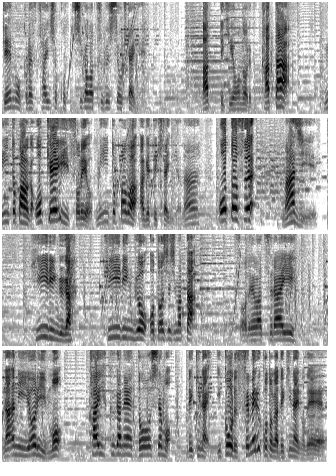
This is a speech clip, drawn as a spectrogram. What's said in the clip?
でも、これ最初こっち側潰しておきたいね。あって基本能力。型ミートパワーが、オッケーそれよ。ミートパワー上げていきたいんだよな。落とすマジ？ヒーリングが、ヒーリングを落としてしまった。それは辛い。何よりも回復がねどうしてもできない。イコール攻めることができないので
